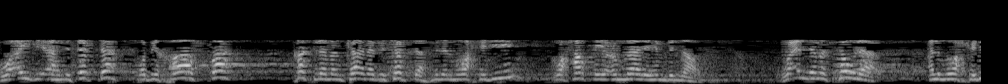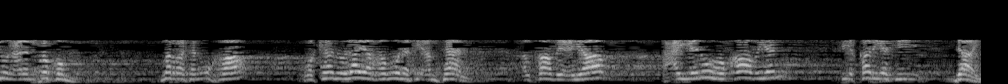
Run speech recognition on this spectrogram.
وأيدي أهل سبتة وبخاصة قتل من كان بسبتة من الموحدين وحرق عمالهم بالنار. وعندما استولى الموحدون على الحكم مرة أخرى وكانوا لا يرغبون في أمثال القاضي عياض عينوه قاضيا في قرية داي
